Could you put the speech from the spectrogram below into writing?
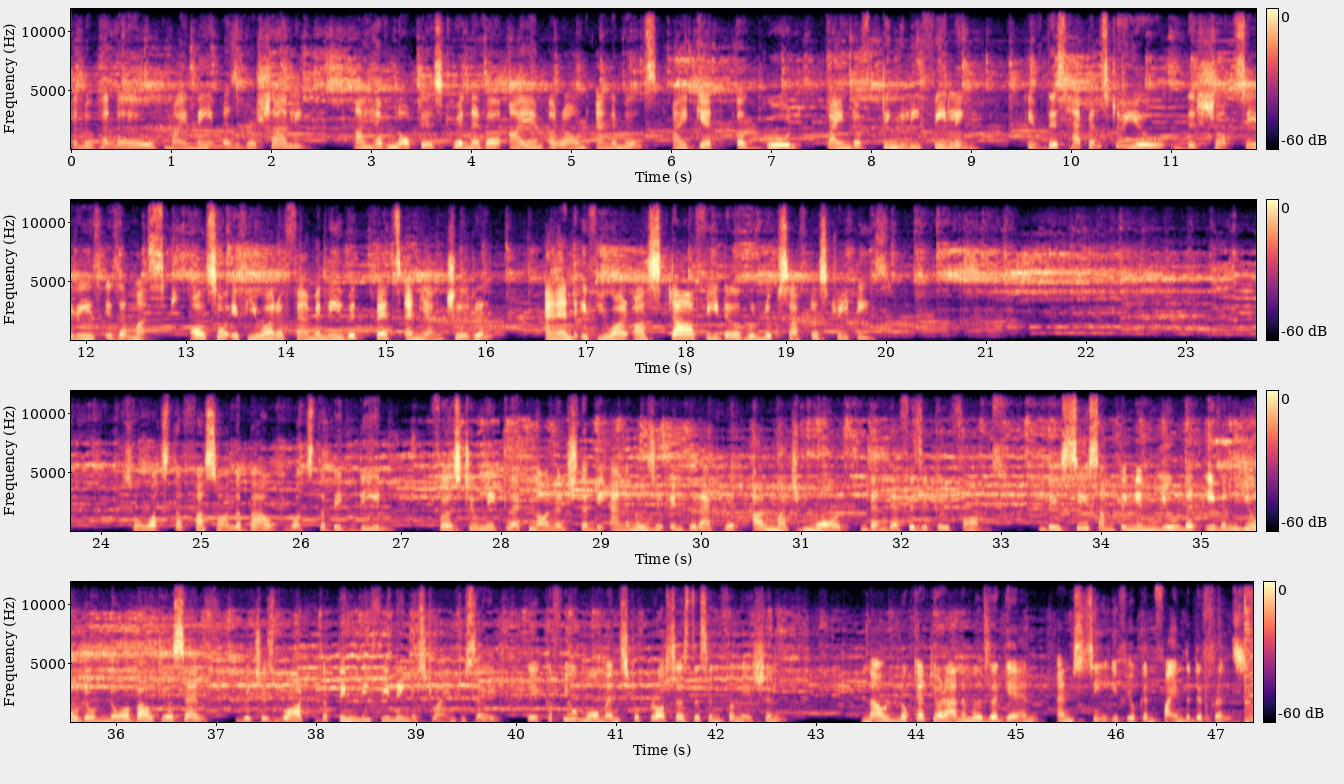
Hello, hello. My name is Brushali. I have noticed whenever I am around animals, I get a good kind of tingly feeling. If this happens to you, this short series is a must. Also, if you are a family with pets and young children, and if you are a star feeder who looks after streeties. So, what's the fuss all about? What's the big deal? First, you need to acknowledge that the animals you interact with are much more than their physical forms. They see something in you that even you don't know about yourself, which is what the tingly feeling is trying to say. Take a few moments to process this information. Now, look at your animals again and see if you can find the difference.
